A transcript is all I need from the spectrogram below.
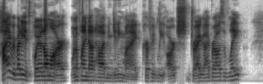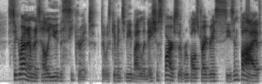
Hi everybody, it's Pollo Del Mar. Want to find out how I've been getting my perfectly arched drag eyebrows of late? Stick around and I'm going to tell you the secret that was given to me by Lineysha Sparx of RuPaul's Drag Race Season 5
